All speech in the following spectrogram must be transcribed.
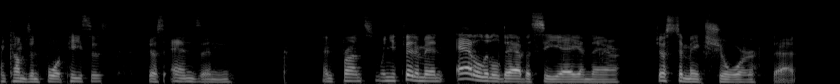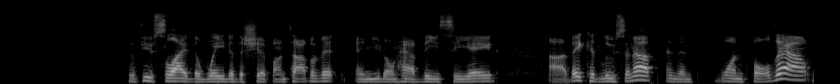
It comes in four pieces, just ends and and fronts. When you fit them in, add a little dab of CA in there just to make sure that because if you slide the weight of the ship on top of it and you don't have these CA'd, uh, they could loosen up and then one falls out,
